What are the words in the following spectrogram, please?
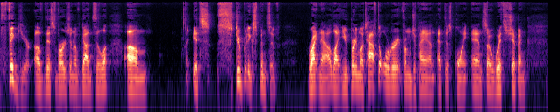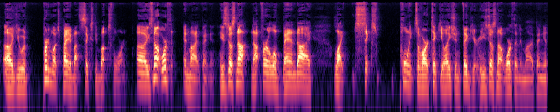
figure of this version of Godzilla. Um, it's stupid expensive right now. Like you pretty much have to order it from Japan at this point, and so with shipping, uh, you would pretty much pay about sixty bucks for him. Uh, he's not worth it, in my opinion. He's just not. Not for a little Bandai like six points of articulation figure. He's just not worth it in my opinion.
